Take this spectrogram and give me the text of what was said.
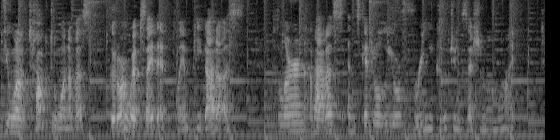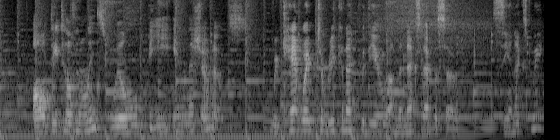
If you want to talk to one of us, go to our website at planp.us to learn about us and schedule your free coaching session online. All details and links will be in the show notes. We can't wait to reconnect with you on the next episode. See you next week.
